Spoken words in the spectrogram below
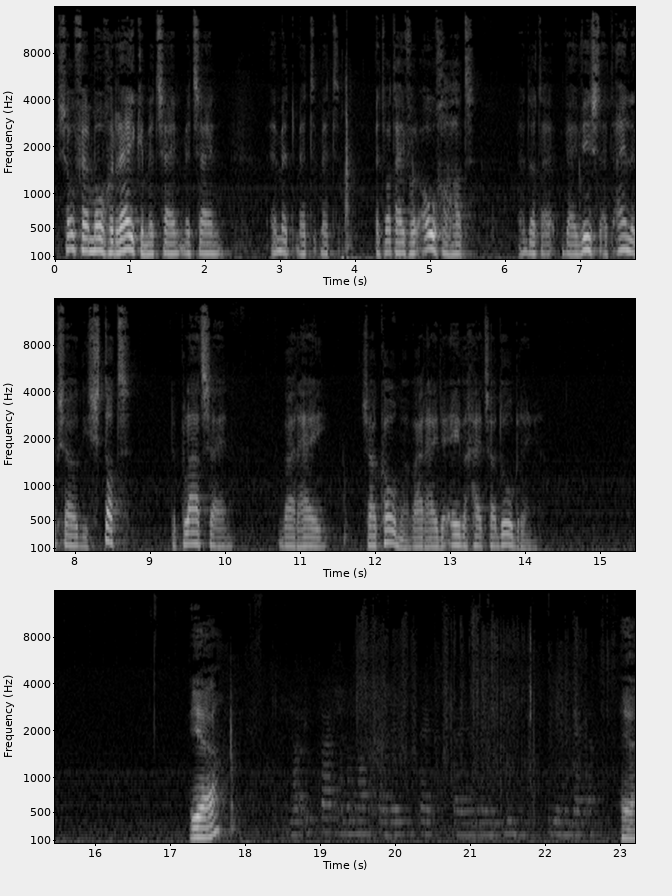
zo ver mogen reiken met, zijn, met, zijn, met, met, met, met wat hij voor ogen had. Hè, dat hij, wist, uiteindelijk zou die stad de plaats zijn waar hij zou komen, waar hij de eeuwigheid zou doorbrengen. Ja. Nou, ik vraag me dan af bij deze tekst, bij Hebreeën 34. Ja.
